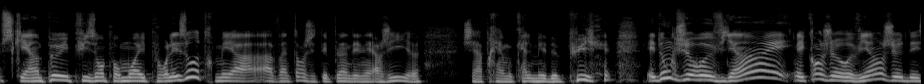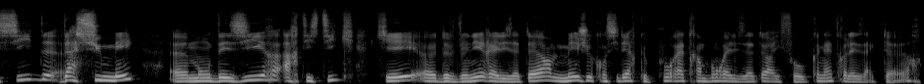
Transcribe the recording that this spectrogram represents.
Ce qui est un peu épuisant pour moi et pour les autres, mais à, 20 ans, j'étais plein d'énergie. Euh, j'ai appris à me calmer depuis. Et donc, je reviens, et quand je reviens, je décide d'assumer mon désir artistique qui est euh, de devenir réalisateur. Mais je considère que pour être un bon réalisateur, il faut connaître les acteurs.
